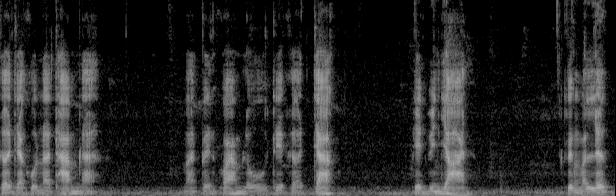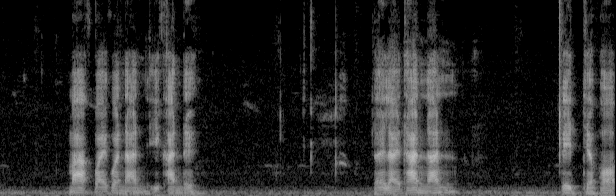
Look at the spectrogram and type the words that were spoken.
เกิดจากคุณธรรมนะมันเป็นความรู้ที่เกิดจากจิตวิญญาณ ซึ่งมันลึก มากไปกว่านั้นอีกขั้นหนึ่ง หลาย ๆ ท่านนั้น ติดเฉพาะ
